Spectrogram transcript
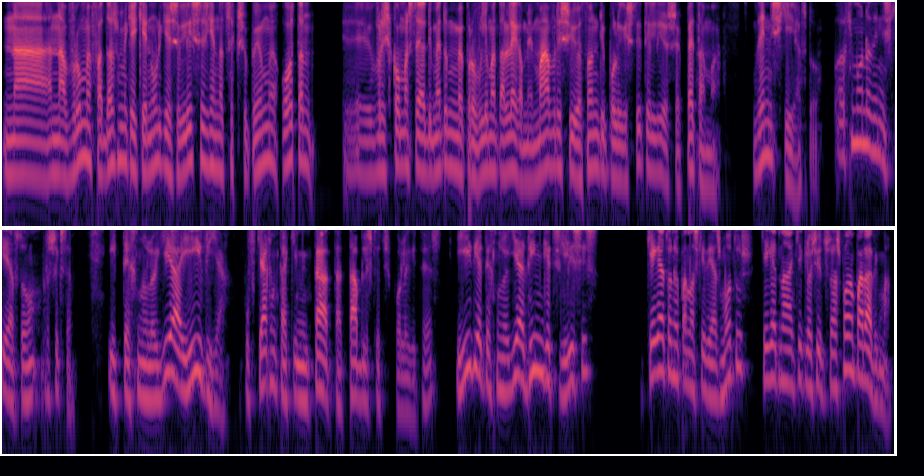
να, να βρούμε φαντάζομαι και καινούργιες λύσεις για να τις αξιοποιούμε όταν ε, βρισκόμαστε αντιμέτωποι με προβλήματα. Λέγαμε μαύρηση η οθόνη του υπολογιστή τελείωσε πέταμα. Δεν ισχύει αυτό. Όχι μόνο δεν ισχύει αυτό προσέξτε. Η τεχνολογία η ίδια που φτιάχνει τα κινητά, τα tablets και τους υπολογιστέ, η ίδια τεχνολογία δίνει και τις λύσεις και για τον επανασχεδιασμό τους και για την ανακύκλωσή τους. Α πούμε ένα παράδειγμα.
